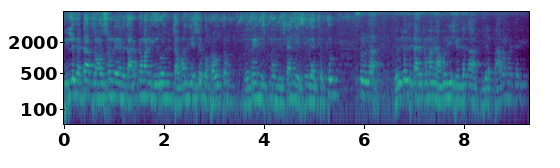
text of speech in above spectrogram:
బిల్లు కట్టాల్సిన అవసరం లేని కార్యక్రమాన్ని ఈ రోజు నుంచి అమలు చేసి ఒక ప్రభుత్వం నిర్ణయం తీసుకున్న విషయాన్ని ఎస్సీ గారు చెప్తూ గృహజ్యోతి కార్యక్రమాన్ని అమలు చేసే విధంగా ఇలా ప్రారంభం జరిగింది.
